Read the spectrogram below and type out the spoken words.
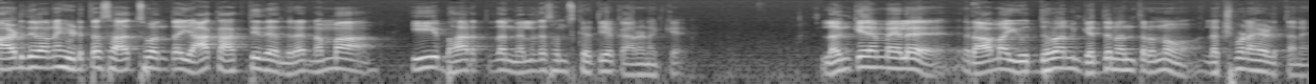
ಮಾಡಿದಿರಾನೆ ಹಿಡಿತ ಸಾಧಿಸುವಂತ ಯಾಕೆ ಆಗ್ತಿದೆ ಅಂದ್ರೆ ನಮ್ಮ ಈ ಭಾರತದ ನೆಲದ ಸಂಸ್ಕೃತಿಯ ಕಾರಣಕ್ಕೆ. ಲಂಕೆಯ ಮೇಲೆ ರಾಮ ಯುದ್ಧವನ್ನು ಗೆದ್ದ ನಂತರನೂ ಲಕ್ಷ್ಮಣ ಹೇಳ್ತಾನೆ,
